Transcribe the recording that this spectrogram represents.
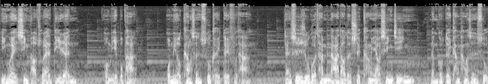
因为新跑出来的敌人，我们也不怕。我们有抗生素可以对付它。但是如果他们拿到的是抗药性基因，能够对抗抗生素，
